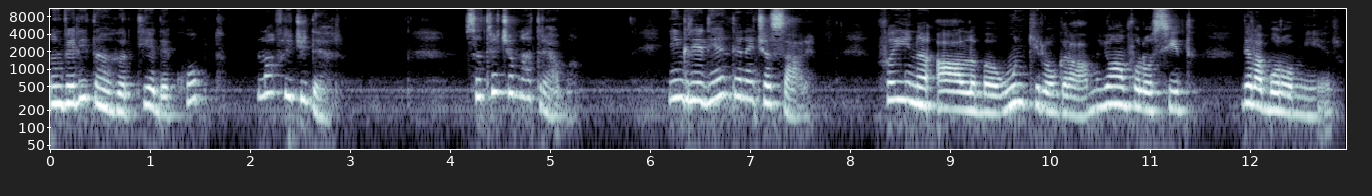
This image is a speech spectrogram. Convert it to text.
învelită în hârtie de copt la frigider. Să trecem la treabă. Ingrediente necesare. Făină albă 1 kg, eu am folosit de la Boromir.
